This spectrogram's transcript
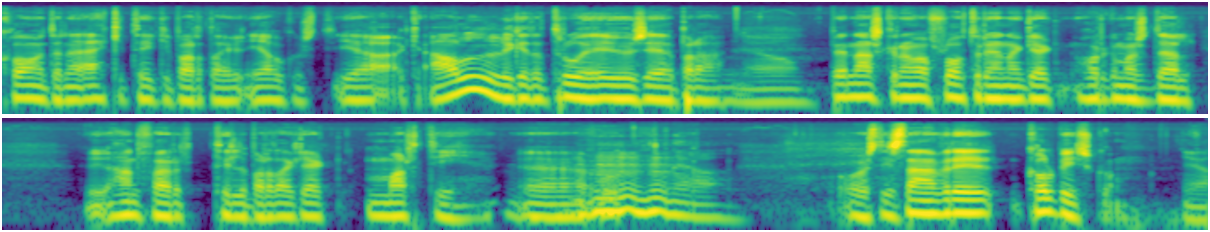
komendun hefði ekki tekið barða í ágúst. Ég ekki alveg getað trúið í USA bara Já. Ben Askren var flottur hérna gegn Jorge Masvidal. Hann fær til bara gegn Marty uh, já. og veist, í staðan fyrir Colby sko. Já,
